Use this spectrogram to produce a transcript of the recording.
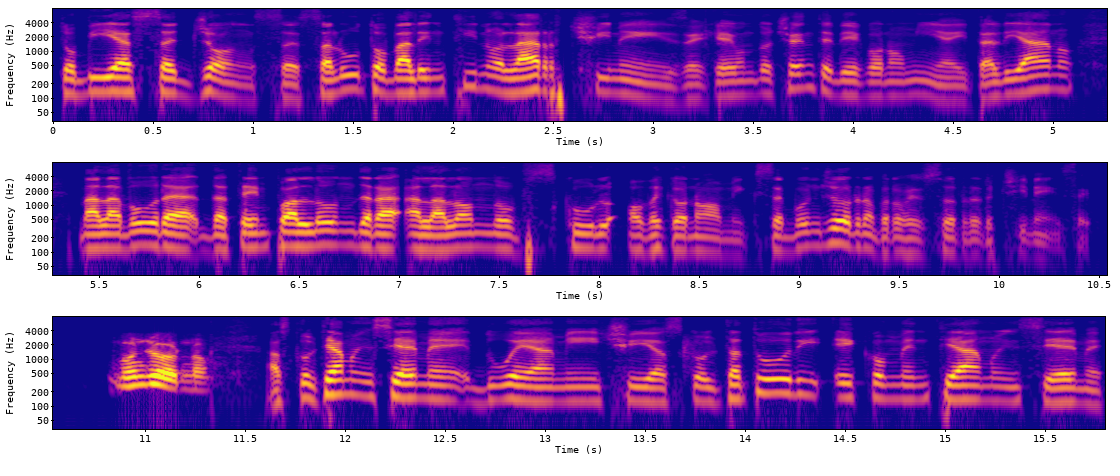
Tobias Jones. Saluto Valentino Larcinese che è un docente di economia italiano ma lavora da tempo a Londra alla London School of Economics. Buongiorno professor Larcinese. Buongiorno. Ascoltiamo insieme due amici ascoltatori e commentiamo insieme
